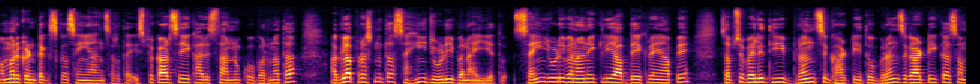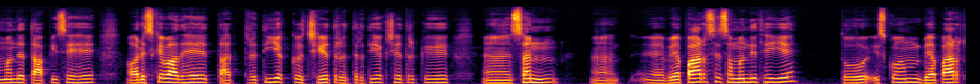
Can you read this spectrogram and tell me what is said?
अमरकंटक इसका सही आंसर था। इस प्रकार से ये खालिस्तानों को भरना था। अगला प्रश्न था, सही जोड़ी बनाइए। तो सही जोड़ी बनाने के लिए आप देख रहे हैं यहाँ पे, सबसे पहले थी भ्रंश घाटी। तो भ्रंश घाटी का संबंध तापी से है और इसके बाद है तृतीय क्षेत्र। तृतीय क्षेत्र के सन व्यापार से संबंधित है ये। तो इसको हम व्यापार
